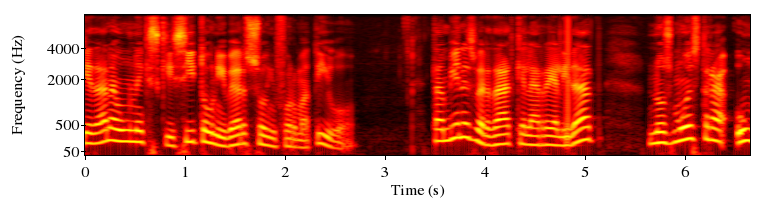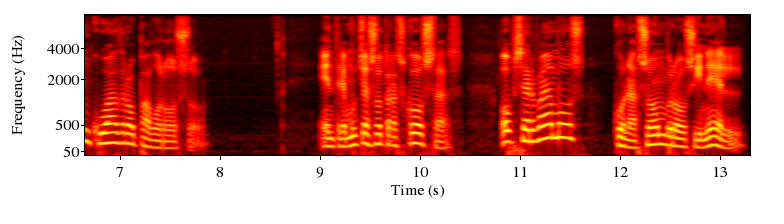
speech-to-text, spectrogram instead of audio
que dan a un exquisito universo informativo. También es verdad que la realidad nos muestra un cuadro pavoroso. Entre muchas otras cosas, observamos, con asombro o sin él,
